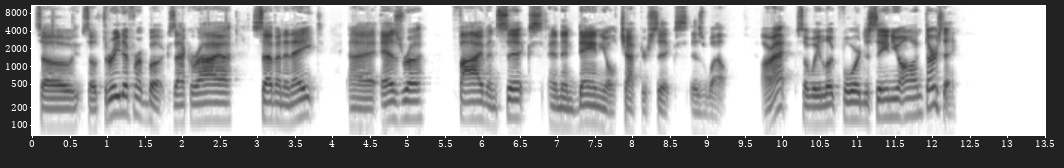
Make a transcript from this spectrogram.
So, so three different books: Zechariah seven and eight, uh, Ezra five and six, and then Daniel chapter six as well. All right. So we look forward to seeing you on Thursday.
